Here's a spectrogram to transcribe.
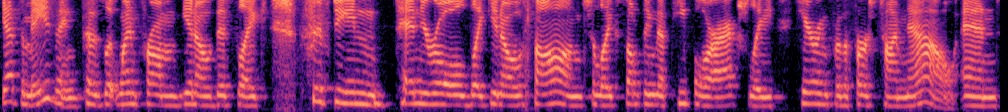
yeah, it's amazing because it went from, you know, this like 15, 10 year old, like, you know, song to like something that people are actually hearing for the first time now and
